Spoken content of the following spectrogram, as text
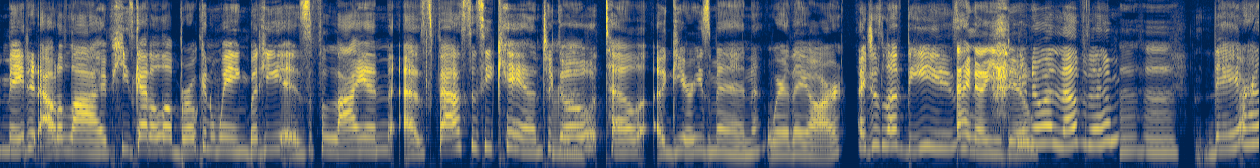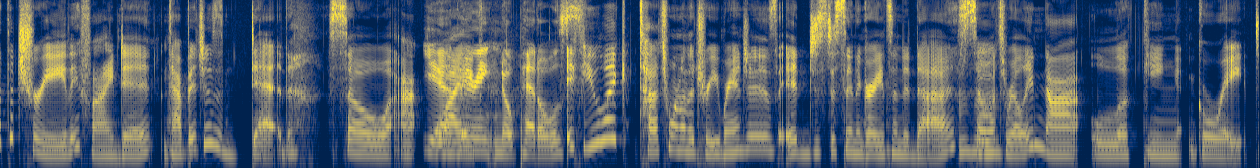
made it out alive. He's got a little broken wing, but he is flying as fast as he can to go tell Aguirre's men where they are. I just love bees. I know you do. You know, I love them. mm-hmm. They are at the tree. They find it. That bitch is dead. So, uh, Yeah, like, there ain't no petals. if you like touch one of the tree branches, it just disintegrates into dust. So it's really not looking great.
